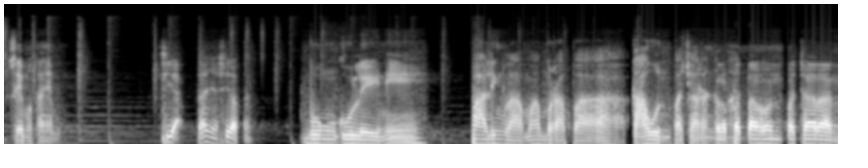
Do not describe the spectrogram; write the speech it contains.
saya mau tanya, Bu. Siap, tanya silakan. Bung Gule ini paling lama berapa tahun pacaran Berapa tahun pacaran?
